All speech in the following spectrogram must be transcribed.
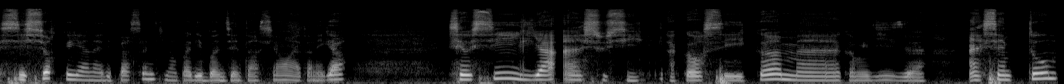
c'est sûr qu'il y en a des personnes qui n'ont pas des bonnes intentions à ton égard. C'est aussi, il y a un souci, d'accord? C'est comme, euh, comme ils disent, un symptôme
